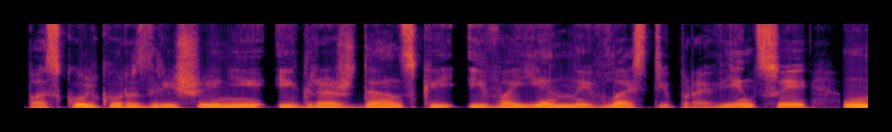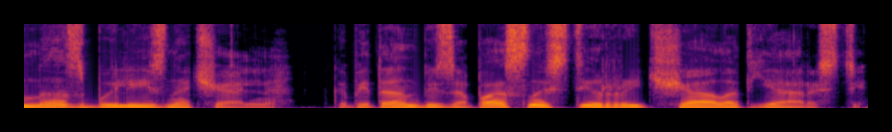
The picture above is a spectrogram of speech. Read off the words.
поскольку разрешения и гражданской, и военной власти провинции у нас были изначально. Капитан безопасности рычал от ярости,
